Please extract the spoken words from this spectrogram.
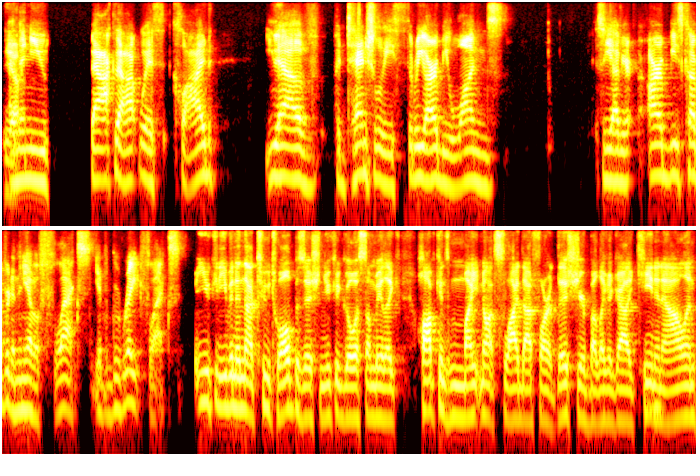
Yeah. And then you back that with Clyde, you have potentially three RB1s. So you have your RBs covered and then you have a flex. You have a great flex. You could even in that 212 position, you could go with somebody like Hopkins might not slide that far this year, but like a guy like Keenan mm-hmm. Allen,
